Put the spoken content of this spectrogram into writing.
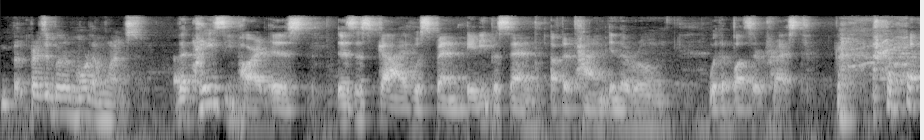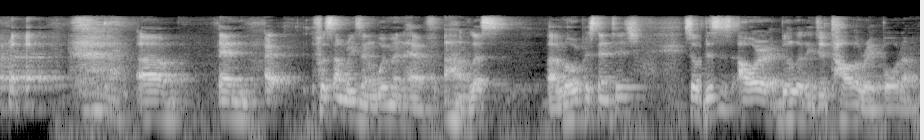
But press the button more than once. The crazy part is is this guy who spent 80% of the time in the room with a buzzer pressed. um, and uh, for some reason, women have uh, less, a lower percentage. So this is our ability to tolerate boredom.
